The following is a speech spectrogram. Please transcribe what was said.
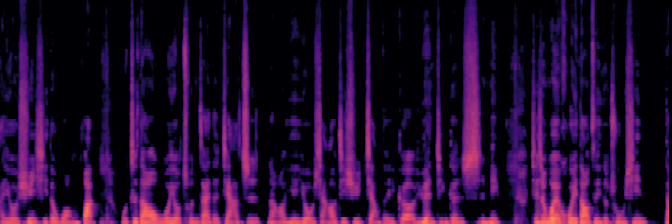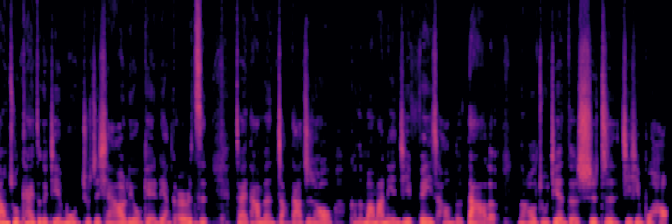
还有讯息的往返，我知道我有存在的价值，然后也有想要继续讲的一个愿景跟使命。其实我也回到自己的初心，当初开这个节目就是想要留给两个儿子，在他们长大之后，可能妈妈年纪非常的大了，然后逐渐的失智、记性不好，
